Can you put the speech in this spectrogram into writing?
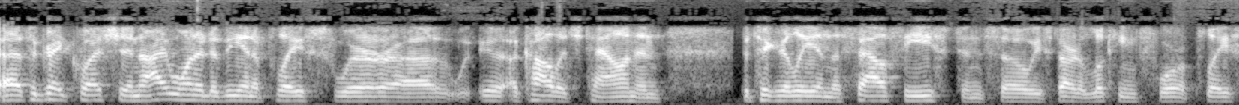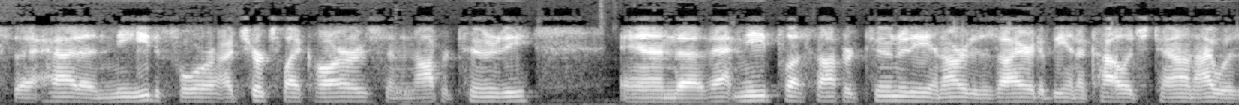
That's a great question. I wanted to be in a place where uh, a college town, and particularly in the southeast, and so we started looking for a place that had a need for a church like ours and an opportunity. And uh, that need plus opportunity and our desire to be in a college town, I was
